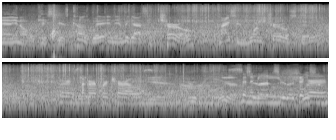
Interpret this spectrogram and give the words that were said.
And you know what quesadillas comes with it, and then we got some churro, nice and warm churro still. We're a sucker for churros. Yeah, beautiful. Look at it. See that? See that sugar, glisten?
